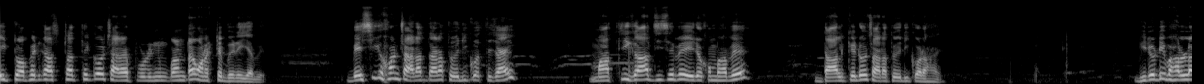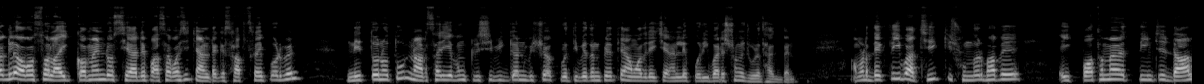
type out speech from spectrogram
এই টপের গাছটার থেকেও চারার পরিমাণটা অনেকটা বেড়ে যাবে। বেশি যখন চারা দ্বারা তৈরি করতে যায় মাতৃ গাছ হিসেবে এইরকমভাবে ডাল কেটেও চারা তৈরি করা হয়। ভিডিওটি ভালো লাগলে অবশ্য লাইক কমেন্ট ও শেয়ারের পাশাপাশি চ্যানেলটাকে সাবস্ক্রাইব করবেন। নিত্য নতুন নার্সারি এবং কৃষিবিজ্ঞান বিষয়ক প্রতিবেদন পেতে আমাদের এই চ্যানেলে পরিবারের সঙ্গে জুড়ে থাকবেন। আমরা দেখতেই পাচ্ছি কি সুন্দরভাবে এই প্রথমে তিনটে ডাল,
